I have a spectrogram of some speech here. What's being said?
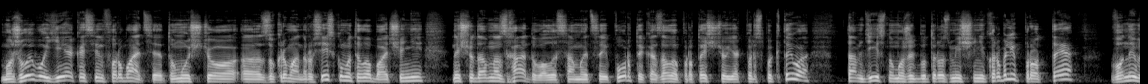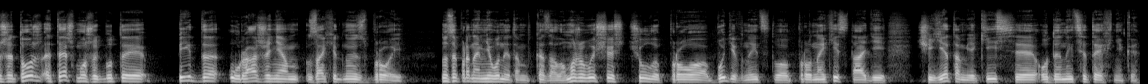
Можливо, є якась інформація, тому що, е, зокрема, на російському телебаченні нещодавно згадували саме цей порт і казали про те, що як перспектива там дійсно можуть бути розміщені кораблі, проте вони вже теж можуть бути під ураженням західної зброї. Ну, це принаймні вони там казали. Може, ви щось чули про будівництво, про на якій стадії, чи є там якісь е, одиниці техніки?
